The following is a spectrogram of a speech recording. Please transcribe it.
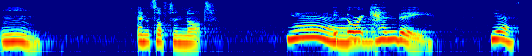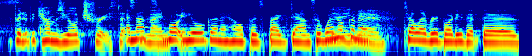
And it's often not. Yeah. It- or it can be, yes. but it becomes your truth. That's, and the that's main what thing. you're going to help us break down. So we're Yeah, not going to yeah. tell everybody that they're,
